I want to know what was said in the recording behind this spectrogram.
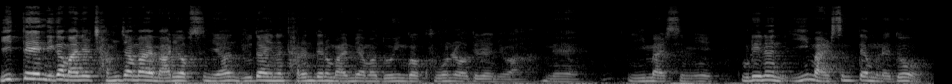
이때 네가 만일 잠잠하여 말이 없으면 유다인은 다른 데로 말미암아 노인과 구원을 얻으려니와. 네. 이 말씀이 우리는 이 말씀 때문에도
